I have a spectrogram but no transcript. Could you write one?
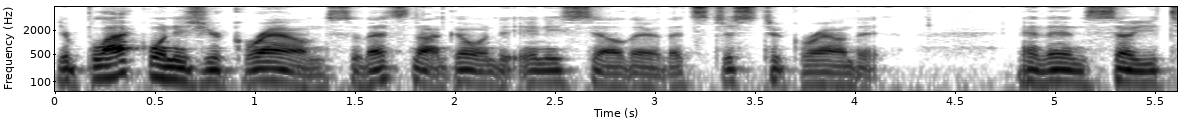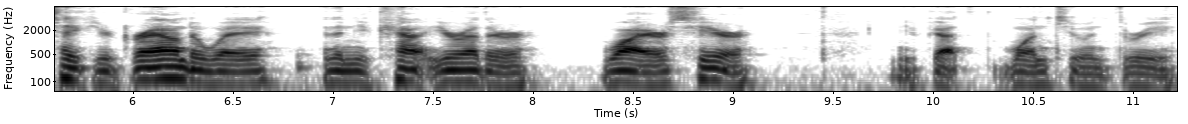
Your black one is your ground, so that's not going to any cell there. That's just to ground it. And then so you take your ground away, and then you count your other wires here. You've got one, two, and three.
